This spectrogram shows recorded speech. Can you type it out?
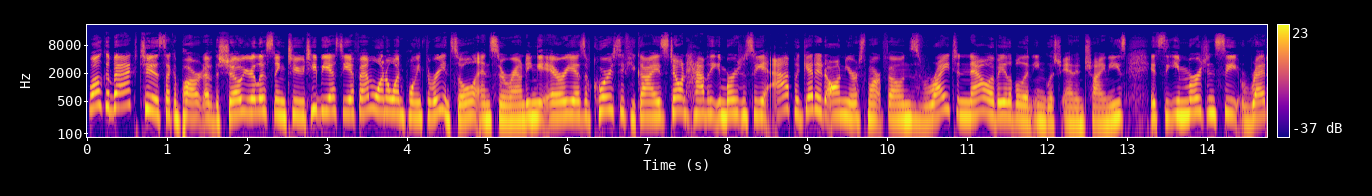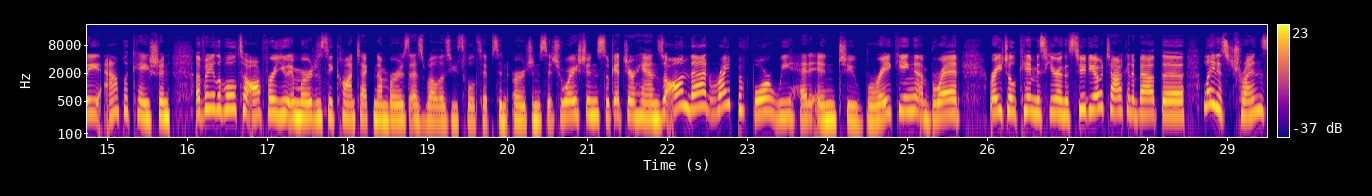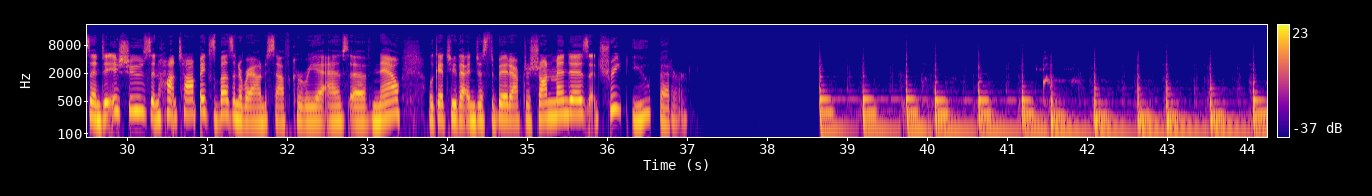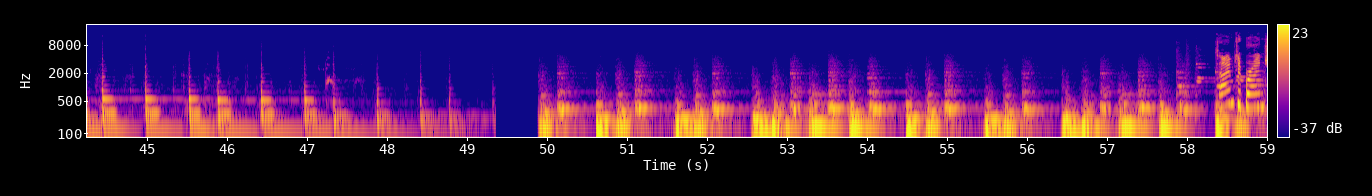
Welcome back to the second part of the show. You're listening to TBS EFM 101.3 in Seoul and surrounding areas. Of course, if you guys don't have the emergency app, get it on your smartphones right now available in English and in Chinese. It's the emergency ready application available to offer you emergency contact numbers as well as useful tips in urgent situations. So get your hands on that right before we head into breaking bread. Rachel Kim is here in the studio talking about the latest trends and issues and hot topics buzzing around South Korea as of now. We'll get to that in just a bit after Shawn Mendes treat you better.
